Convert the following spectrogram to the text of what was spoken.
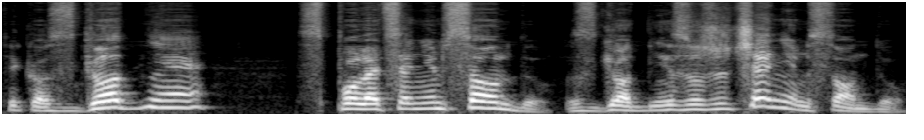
tylko zgodnie z poleceniem sądu, zgodnie z orzeczeniem sądu,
